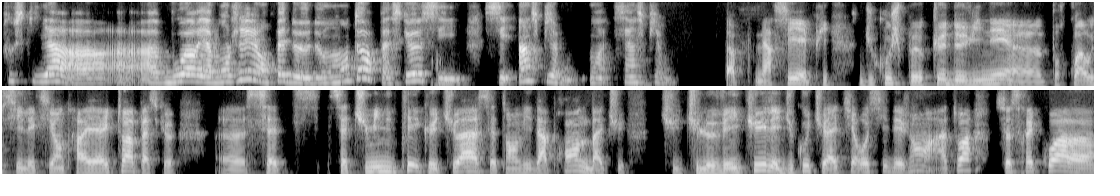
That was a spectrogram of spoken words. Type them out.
tout ce qu'il y a à, boire et à manger en fait de, mon mentor parce que c'est inspirant. C'est inspirant. Merci. Et puis, du coup, je peux que deviner pourquoi aussi les clients avec toi parce que euh, cette, humilité que tu as, cette envie d'apprendre, bah tu, tu, tu le véhicules et du coup tu attires aussi des gens à toi. Ce serait quoi euh,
